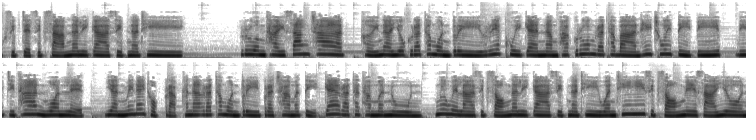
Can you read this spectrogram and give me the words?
2567 13นาฬิกา 10 นาที รวมไทยสร้างชาติ เผยนายกรัฐมนตรีเรียกคุยแกนนำพักร่วมรัฐบาลให้ช่วยตีปี๊บดิจิทัลวอลเล็ต ยันไม่ได้ถกปรับคณะรัฐมนตรีประชามติแก้รัฐธรรมนูญ เมื่อเวลา 12 นาฬิกา 10 นาทีวันที่ 22 เมษายน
